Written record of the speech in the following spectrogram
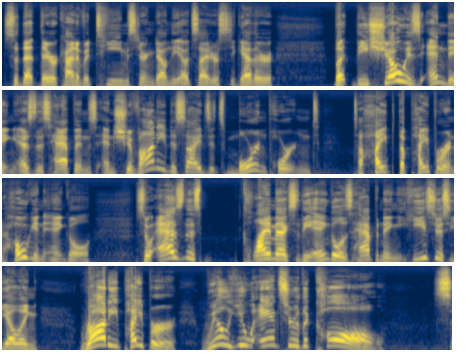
so that they're kind of a team staring down the outsiders together. But the show is ending as this happens, and Schiavone decides it's more important to hype the Piper and Hogan angle. So as this climax of the angle is happening, he's just yelling, Roddy Piper, will you answer the call? S-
